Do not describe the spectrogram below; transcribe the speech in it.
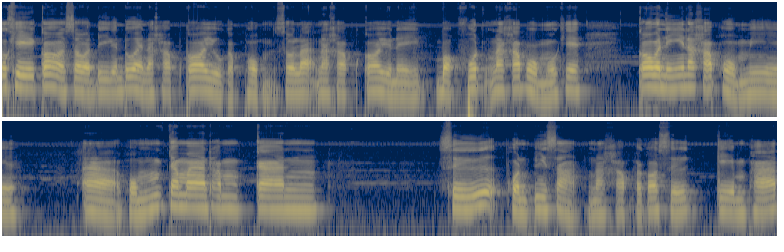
โอเคก็สวัสดีกันด้วยนะครับ ก็อยู่กับผมโซละนะครับ ก็อยู่ในบอกฟุตนะครับผมโอเค ก็วันนี้นะครับผมมีอ่าผมจะมาทำการซื้อผลปีศาจนะครับ แล้วก็ซื้อเกมพาร์ท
